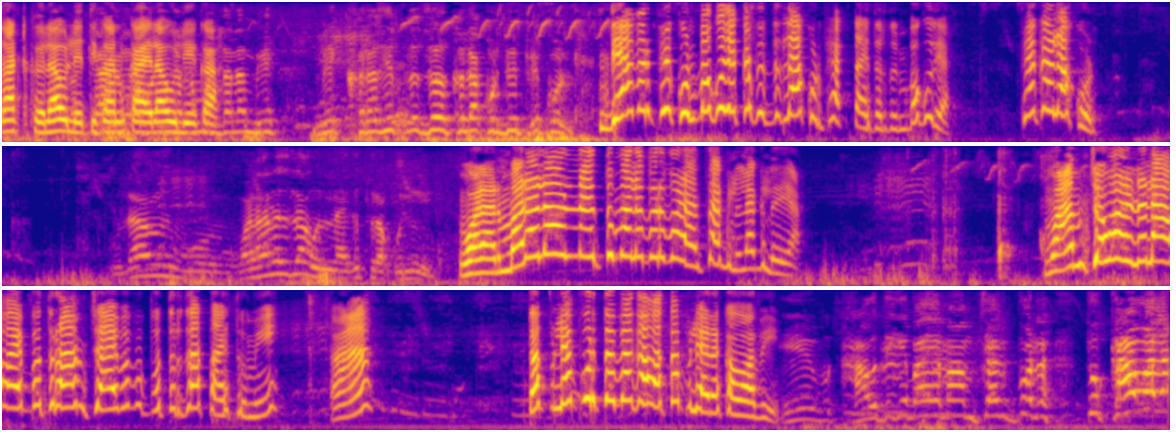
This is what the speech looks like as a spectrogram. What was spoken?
नाटक लावले ती कान काय लावले का? मी मी खरंच इथलं जळक लाकूड देऊ फेकून. द्या बरं फेकून. बघू द्या कसं ते लाकूड फेकताय तर तुम्ही. बघू द्या. फेका लाकूड. तुला लावलं नाही ग तुला कोणी. वळण मला लावून नाही. तुम्हाला बरं वळण चांगलं लागलं या. मग आमच्या वळण लावाय पत्र आमच्या आई बाबा पत्र जाताय तुम्ही आ? तपल्या पुरतं बघावा तपल्यानं कवा बी. ए खाऊ दे की बाया मग आमच्या पोट तू खावाला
